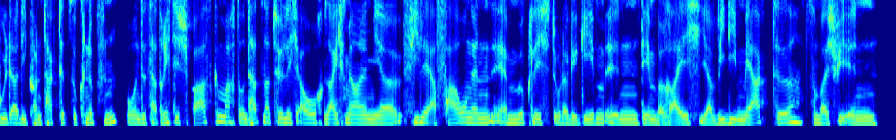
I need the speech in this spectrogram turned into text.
cool, da die Kontakte zu knüpfen. Und es hat richtig Spaß gemacht und hat natürlich auch, sage ich mal, mir viele Erfahrungen ermöglicht oder gegeben in dem Bereich, ja, wie die Märkte zum Beispiel in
